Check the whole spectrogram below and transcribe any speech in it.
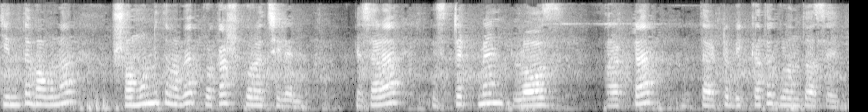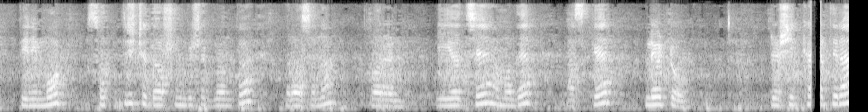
চিন্তা ভাবনা সমন্বিতভাবে প্রকাশ করেছিলেন। এছাড়া স্টেটমেন্ট, লজ আর একটা, তার একটা বিখ্যাত গ্রন্থ আছে। তিনি মোট ছত্রিশটি দর্শন বিষয়ক গ্রন্থ রচনা করেন। এই হচ্ছে আমাদের আজকের প্লেটো। প্রিয় শিক্ষার্থীরা,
